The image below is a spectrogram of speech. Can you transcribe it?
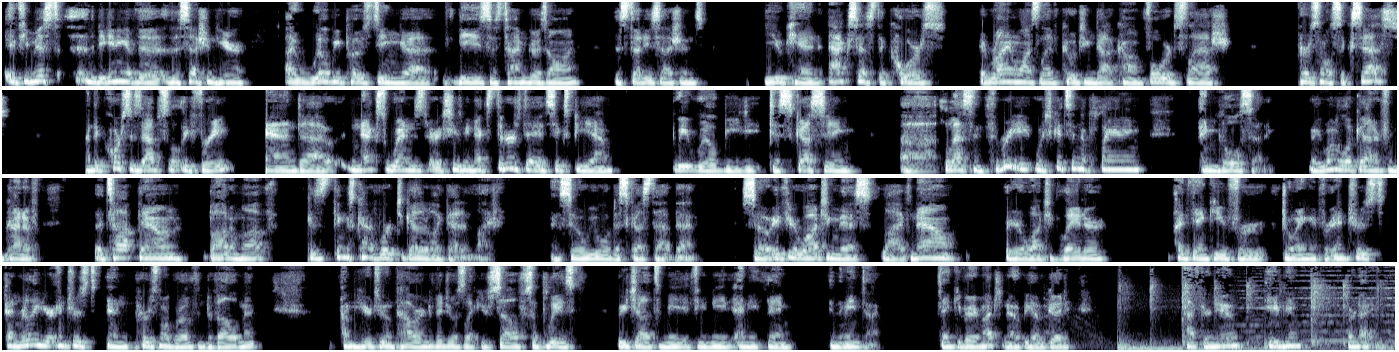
if you missed the beginning of the, the session here, I will be posting uh, these as time goes on, the study sessions. You can access the course at ryanwattslifecoaching.com forward slash personal success. And the course is absolutely free. And uh, next Wednesday, or excuse me, next Thursday at 6 p.m., we will be discussing uh, lesson three, which gets into planning and goal setting. Now, you want to look at it from kind of the top down, bottom up, because things kind of work together like that in life. And so we will discuss that then. So if you're watching this live now or you're watching later, I thank you for joining and for interest and really your interest in personal growth and development. I'm here to empower individuals like yourself. So please reach out to me if you need anything in the meantime. Thank you very much. And I hope you have a good afternoon, evening, or night.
